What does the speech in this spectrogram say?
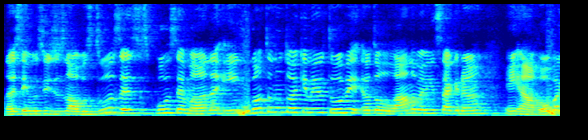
Nós temos vídeos novos duas vezes por semana. E enquanto eu não tô aqui no YouTube, eu tô lá no meu Instagram, em arroba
